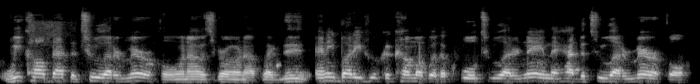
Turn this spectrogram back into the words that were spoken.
we called that the two letter miracle when I was growing up. Like the, anybody who could come up with a cool two letter name, they had the two letter miracle.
